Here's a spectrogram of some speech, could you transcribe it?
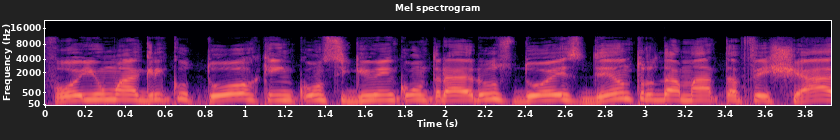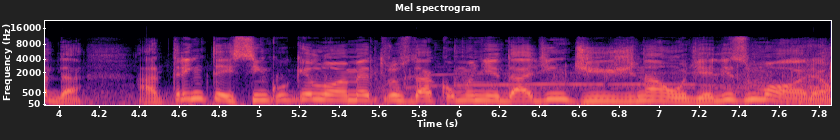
Foi um agricultor quem conseguiu encontrar os dois dentro da mata fechada, a 35 quilômetros da comunidade indígena onde eles moram.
